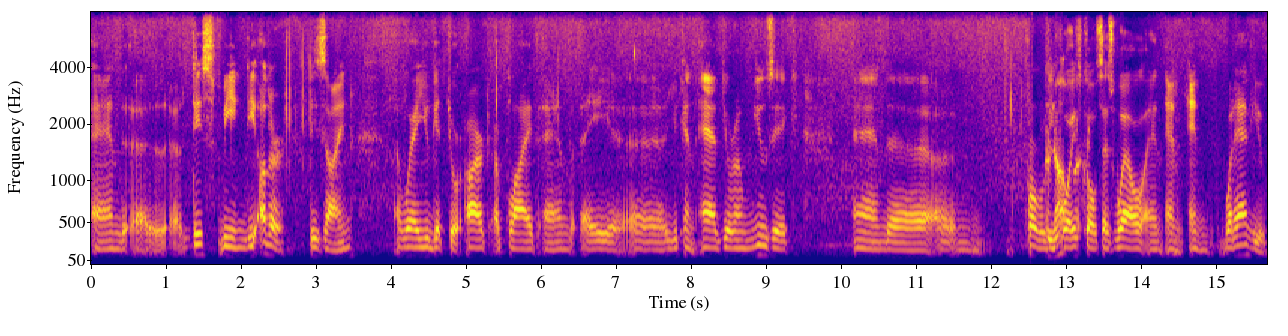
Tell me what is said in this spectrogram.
and this being the other design, where you get your art applied and a you can add your own music and um, probably voice calls as well, and and and what have you.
